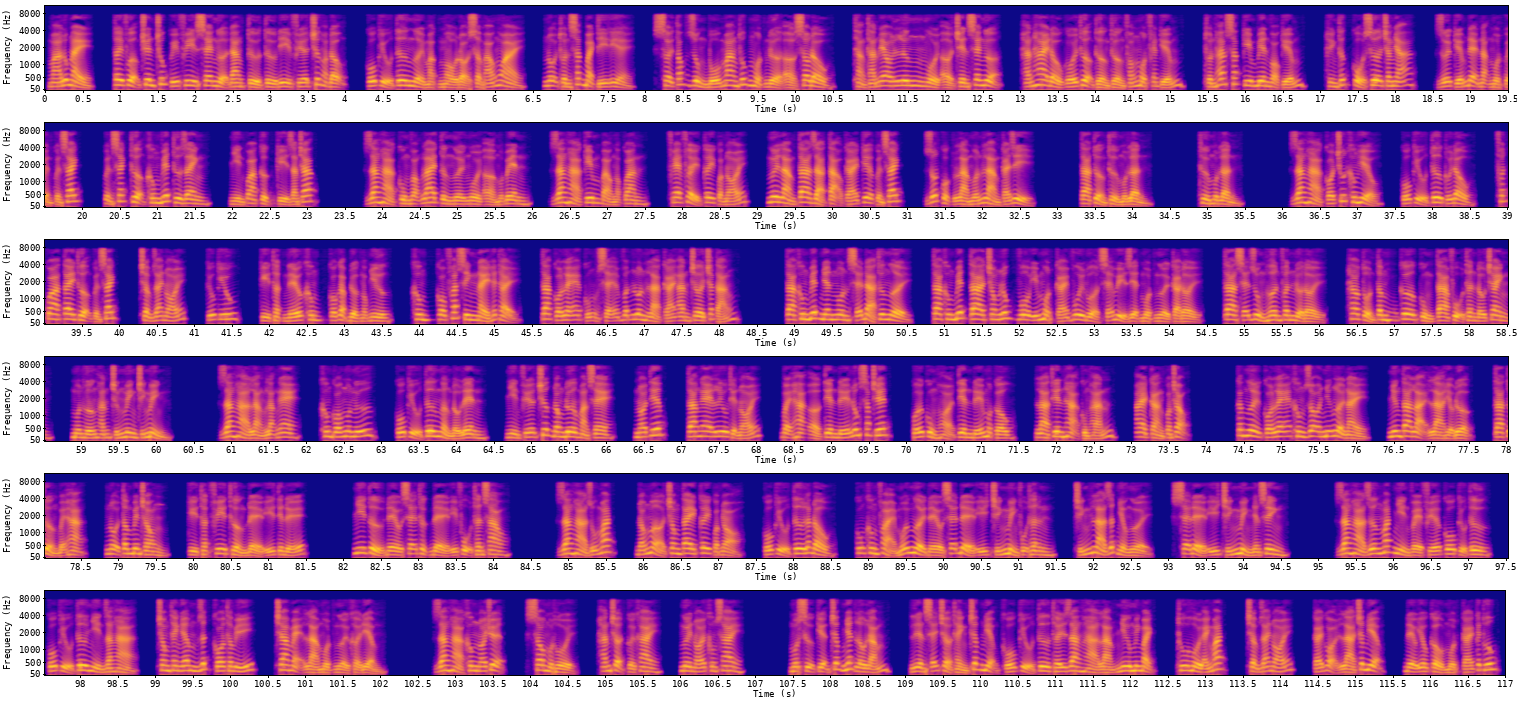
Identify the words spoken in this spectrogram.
Mà lúc này, Tây Phượng chuyên trúc quý phi xe ngựa đang từ từ đi phía trước hoạt động, cố cửu tư người mặc màu đỏ sầm áo ngoài, nội thuần sắc bạch đi đi sợi tóc dùng bố mang thúc một nửa ở sau đầu, thẳng thắn eo lưng ngồi ở trên xe ngựa, hắn hai đầu gối thượng thường thường phóng một phen kiếm, thuần hắc sắc kim biên vỏ kiếm, hình thức cổ xưa trang nhã, dưới kiếm đệ nặng một quyển quyển sách, quyển sách thượng không viết thư danh, nhìn qua cực kỳ rắn chắc. Giang Hà cùng vọng lai từng người ngồi ở một bên, Giang Hà kim bảo ngọc quan, phe phẩy cây quạt nói, ngươi làm ta giả tạo cái kia quyển sách, rốt cuộc là muốn làm cái gì? Ta tưởng thử một lần. Thử một lần. Giang Hà có chút không hiểu, cố cửu tư cúi đầu, phất qua tay thượng quyển sách, chậm rãi nói, cứu cứu, kỳ thật nếu không có gặp được Ngọc Như, không có phát sinh này hết thảy, ta có lẽ cũng sẽ vẫn luôn là cái ăn chơi chắc táng. Ta không biết nhân ngôn sẽ đả thương người, ta không biết ta trong lúc vô ý một cái vui đùa sẽ hủy diệt một người cả đời, ta sẽ dùng hơn phân nửa đời, hao tổn tâm cơ cùng ta phụ thân đấu tranh, muốn hướng hắn chứng minh chính mình. Giang Hà lẳng lặng nghe, không có ngôn ngữ, cố cửu tư ngẩng đầu lên, nhìn phía trước đong đưa màn xe, nói tiếp, ta nghe Lưu Thiện nói, bệ hạ ở tiên đế lúc sắp chết, cuối cùng hỏi tiên đế một câu, là thiên hạ cùng hắn, ai càng quan trọng. Các ngươi có lẽ không rõ những lời này, nhưng ta lại là hiểu được, ta tưởng bệ hạ, nội tâm bên trong, kỳ thật phi thường để ý tiên đế. Nhi tử đều sẽ thực để ý phụ thân sao. Giang Hà rũ mắt, đóng mở trong tay cây quạt nhỏ, cố cửu tư lắc đầu, cũng không phải mỗi người đều sẽ để ý chính mình phụ thân, chính là rất nhiều người, sẽ để ý chính mình nhân sinh. Giang Hà dương mắt nhìn về phía cô cửu tư, cô cửu tư nhìn Giang Hà, trong thanh âm rất có thâm ý, cha mẹ là một người khởi điểm. Giang Hà không nói chuyện, sau một hồi, hắn chợt cười khai, ngươi nói không sai. Một sự kiện chấp nhất lâu lắm, liền sẽ trở thành chấp niệm cố cửu tư thấy Giang Hà làm như minh bạch, thu hồi ánh mắt, chậm rãi nói, cái gọi là chấp niệm, đều yêu cầu một cái kết thúc.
